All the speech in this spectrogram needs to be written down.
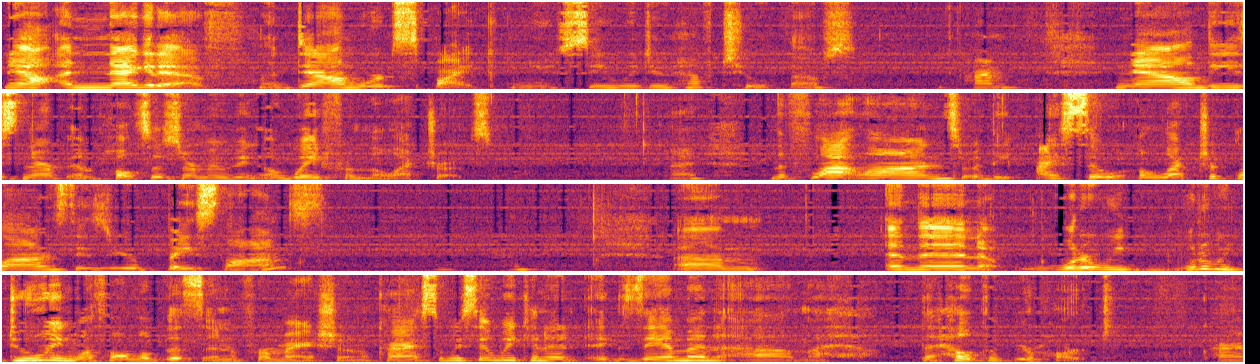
Now, a negative, a downward spike, and you see we do have two of those. Okay. Now these nerve impulses are moving away from the electrodes. Okay. The flat lines or the isoelectric lines, these are your baselines. Okay. Um, and then what are we what are we doing with all of this information okay? So we said we can examine um, the health of your heart okay?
